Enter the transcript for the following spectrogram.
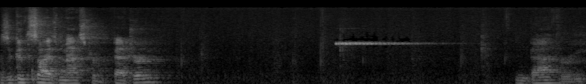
is a good sized master bedroom and bathroom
